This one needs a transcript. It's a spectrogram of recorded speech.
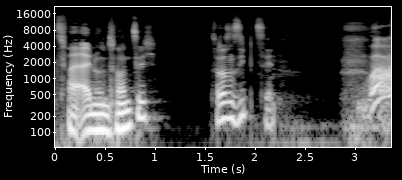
2021? 2017. Was?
